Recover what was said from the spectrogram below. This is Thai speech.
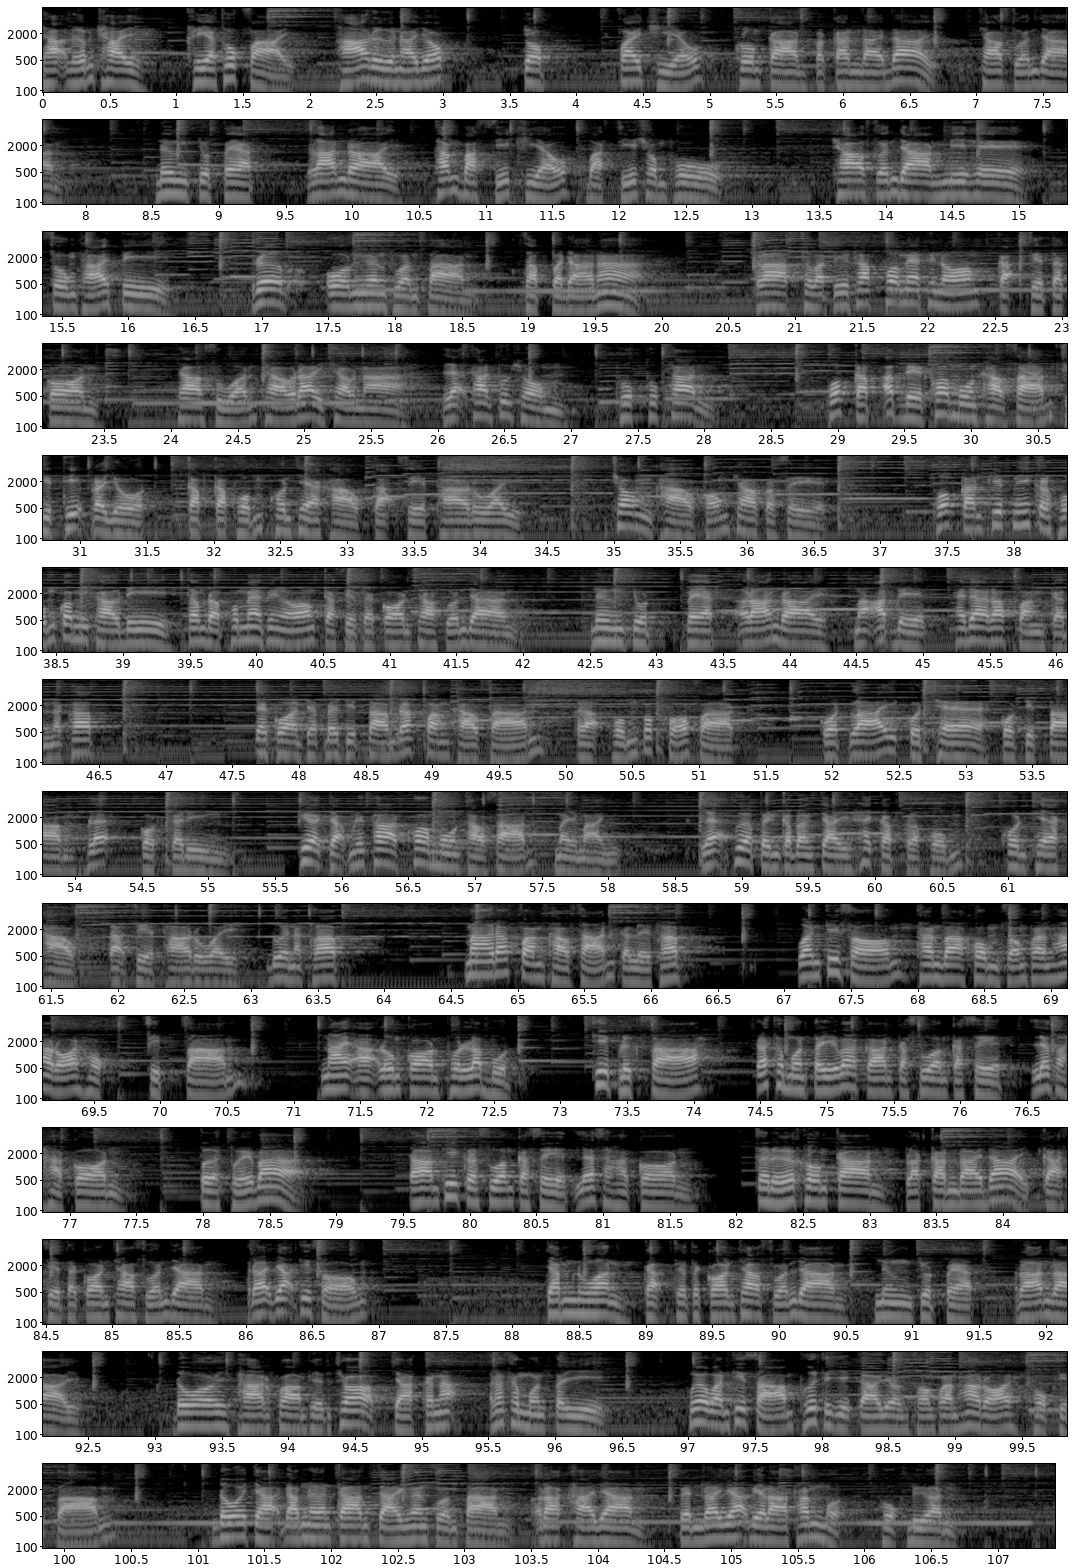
ฉะเลิมชัย เคลียร์ทุกฝ่าย หารือนายก จบไฟเขียว โครงการประกันรายได้ ชาวสวนยาง 1.8 ล้านราย ทั้งบัตรสีเขียว บัตรสีชมพู ชาวสวนยางมีเฮ ส่งท้ายปี เริ่มโอนเงินส่วนต่าง สัปดาห์หน้ากราบสวัสดีครับพ่อแม่พี่น้องเกษตรกร ชาวสวน ชาวไร่ชาวนา และท่านผู้ชม ทุกทุกท่าน พบกับอัปเดตข้อมูลข่าวสารสิทธิประโยชน์ กับกับผมคนแชร์ข่าวเกษตรพารวย ช่องข่าวของชาวเกษตร พบกันคลิปนี้กระผมก็มีข่าวดีสำหรับพ่อแม่พี่น้องเกษตรกรชาวสวนยาง 1.8 ล้านรายมาอัปเดตให้ได้รับฟังกันนะครับ แต่ก่อนจะไปติดตามรับฟังข่าวสาร กระผมก็ขอฝาก กดไลค์กดแชร์ กดติดตามและกดกระดิ่ง เพื่อจะไม่พลาดข้อมูลข่าวสารใหม่ ๆ และเพื่อเป็นกำลังใจให้กับกระผม คนแชร์ข่าวเกษตรพารวยด้วยนะครับ มารับฟังข่าวสารกันเลยครับ วันที่ 2 ธันวาคม 2563 นายอาลงกรพลบุตร ที่ปรึกษารัฐมนตรีว่าการกระทรวงเกษตรและสหกรณ์เปิดเผยว่า ตามที่กระทรวงเกษตรและสหกรณ์เสนอโครงการประกันรายได้เกษตรกรชาวสวนยางระยะที่ 2 จำนวนเกษตรกรชาวสวนยาง 1.8 ล้านราย โดยผ่านความเห็นชอบจากคณะรัฐมนตรี เมื่อวันที่ 3 พฤศจิกายน 2563 โดยจะดำเนินการจ่ายเงินส่วนต่าง ราคายางเป็นระยะเวลาทั้งหมด 6 เดือน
